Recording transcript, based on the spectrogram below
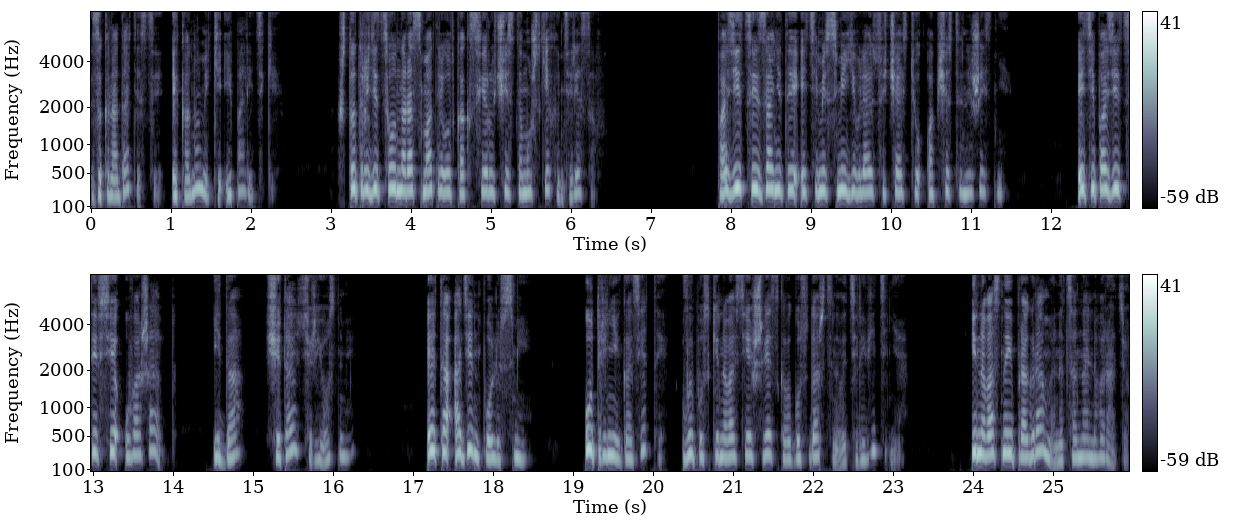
законодательстве, экономике и политике, что традиционно рассматривают как сферу чисто мужских интересов. Позиции, занятые этими СМИ, являются частью общественной жизни, эти позиции все уважают и, да, считают серьезными. Это один полюс СМИ. Утренние газеты, выпуски новостей шведского государственного телевидения и новостные программы национального радио.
